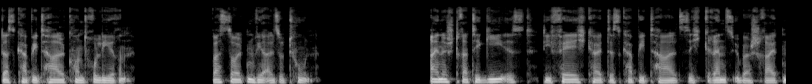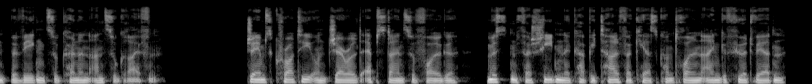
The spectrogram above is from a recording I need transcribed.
Das Kapital kontrollieren. Was sollten wir also tun? Eine Strategie ist, die Fähigkeit des Kapitals, sich grenzüberschreitend bewegen zu können, anzugreifen. James Crotty und Gerald Epstein zufolge müssten verschiedene Kapitalverkehrskontrollen eingeführt werden,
